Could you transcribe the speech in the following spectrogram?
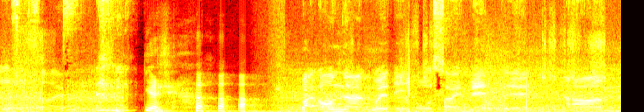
is a foe. yes. but on that, it also meant that. Um,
